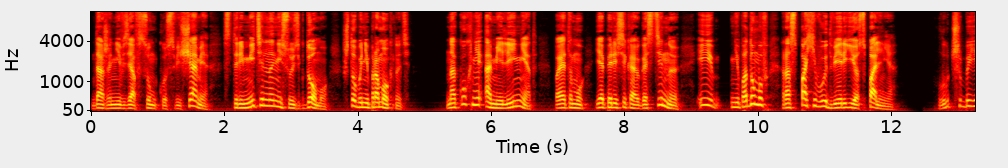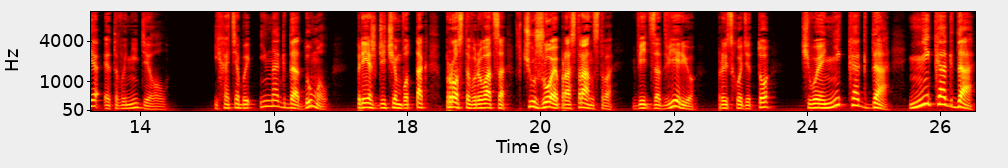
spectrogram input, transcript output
даже не взяв сумку с вещами, стремительно несусь к дому, чтобы не промокнуть. На кухне Амелии нет, поэтому я пересекаю гостиную и, не подумав, распахиваю дверь ее спальни. Лучше бы я этого не делал. И хотя бы иногда думал, прежде чем вот так просто вырываться в чужое пространство, ведь за дверью происходит то, чего я никогда, никогда,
